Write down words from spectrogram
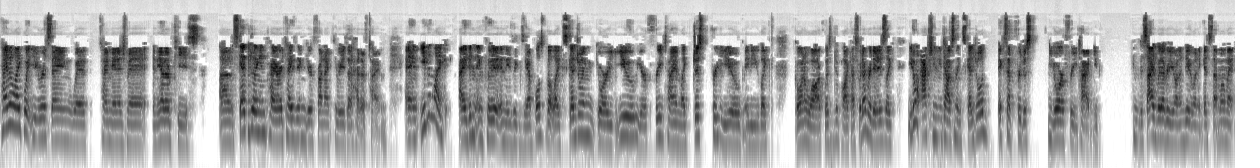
kind of like what you were saying with time management and the other piece, um, scheduling and prioritizing your fun activities ahead of time. And even like, I didn't include it in these examples, but like scheduling your you, your free time, like just for you, maybe you like go on a walk, listen to a podcast, whatever it is, like you don't actually need to have something scheduled except for just your free time. You can decide whatever you want to do when it gets that moment.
